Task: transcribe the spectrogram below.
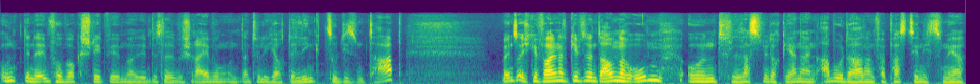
Unten in der Infobox steht wie immer ein bisschen Beschreibung und natürlich auch der Link zu diesem Tab. Wenn es euch gefallen hat, gebt einen Daumen nach oben und lasst mir doch gerne ein Abo da, dann verpasst ihr nichts mehr.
